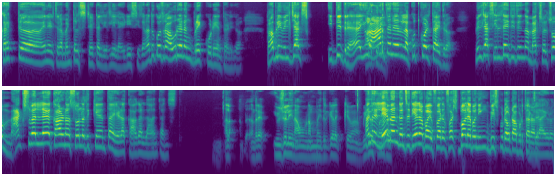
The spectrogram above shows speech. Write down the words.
ಕರೆಕ್ಟ್ ಏನು ಹೇಳ್ತೀರಾ ಮೆಂಟಲ್ ಸ್ಟೇಟಲ್ಲಿ ಇರಲಿಲ್ಲ ಇಡೀ ಸೀಸನ್ ಅದಕ್ಕೋಸ್ಕರ ಅವರೇ ನಂಗೆ ಬ್ರೇಕ್ ಕೊಡಿ ಅಂತ ಹೇಳಿದ್ರು. ಪ್ರಾಬ್ಲಿ ವಿಲ್ ಜಾಕ್ಸ್ ಇದ್ದಿದ್ರೆ ಇವ್ರು ಆಡ್ತೀನಿ. ಇರಲ್ಲ ಕೂತ್ಕೊಳ್ತಾ ಇದ್ರು. ವಿಲ್ ಜಾಕ್ಸ್ ಇಲ್ಲದೆ ಇದ್ದಿದ್ದರಿಂದ ಮ್ಯಾಕ್ಸ್ವೆಲ್ ಸೊ ಮ್ಯಾಕ್ಸ್ವೆಲ್ಲೇ ಕಾರಣ ಸೋಲೋದಕ್ಕೆ ಅಂತ ಹೇಳೋಕ್ಕಾಗಲ್ಲ ಅಂತ ಅನ್ಸುತ್ತೆ ಅಲ್ಲ ಅಂದ್ರೆ ಯೂಶಲಿ ನಾವು ನಮ್ಮ ಇದ್ರಗಳಕ್ಕೆ ಅಂದ್ರೆ ಲೇಮನ್ ಅನ್ಸುತ್ತೆ ಏನಪ್ಪ ಫರ್ ಫಸ್ಟ್ ಬಾಲೇ ಬಂದು ಹಿಂಗ್ ಬೀಸ್ಬಿಟ್ಟು ಔಟ್ ಆಗ್ಬಿಡ್ತಾರಲ್ಲ ಇವರು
